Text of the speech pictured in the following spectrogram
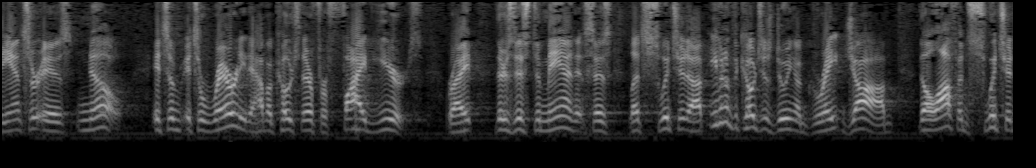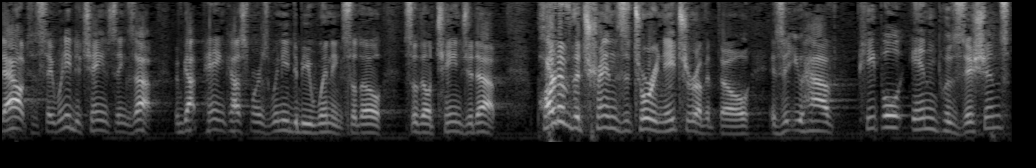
The answer is no. It's a, it's a rarity to have a coach there for five years right? There's this demand that says, let's switch it up. Even if the coach is doing a great job, they'll often switch it out to say, we need to change things up. We've got paying customers, we need to be winning, so they'll, so they'll change it up. Part of the transitory nature of it, though, is that you have people in positions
